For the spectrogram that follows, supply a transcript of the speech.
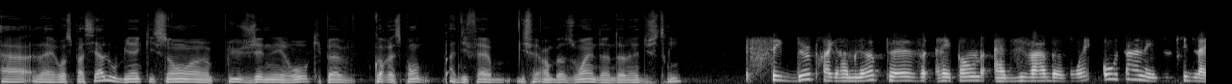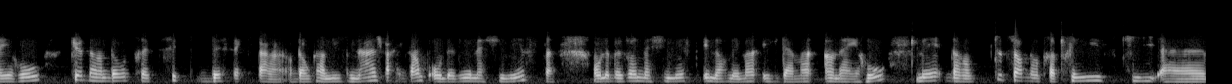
à l'aérospatiale ou bien qui sont euh, plus généraux, qui peuvent correspondre à différents, différents besoins de l'industrie? Ces deux programmes-là peuvent répondre à divers besoins, autant l'industrie de l'aéro que dans d'autres types de secteurs. Donc, en usinage, par exemple, on devient machiniste. On a besoin de machinistes énormément, évidemment, en aéro, mais dans toutes sortes d'entreprises qui, euh,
